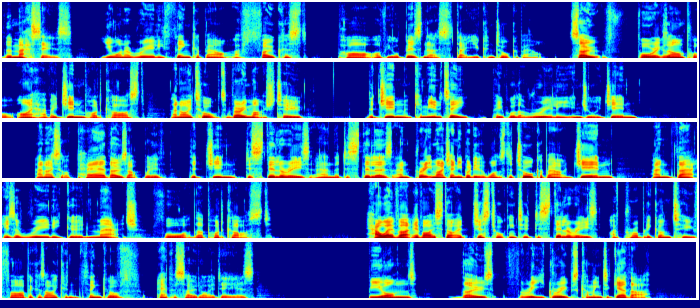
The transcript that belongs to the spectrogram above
the masses. You want to really think about a focused part of your business that you can talk about. So, for example, I have a gin podcast and I talked very much to the gin community, people that really enjoy gin. And I sort of pair those up with the gin distilleries and the distillers and pretty much anybody that wants to talk about gin and that is a really good match for the podcast. However, if I started just talking to distilleries, I've probably gone too far because I couldn't think of episode ideas beyond those three groups coming together.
